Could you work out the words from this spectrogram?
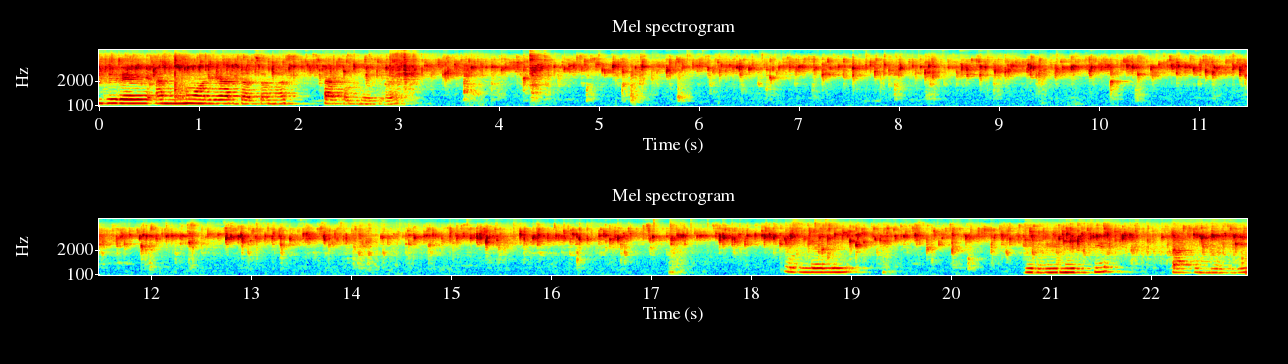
जिरे आणि मोहरी अर्धा चमच टाकून घेतलं हिरवी मिरची टाकून घेतली.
